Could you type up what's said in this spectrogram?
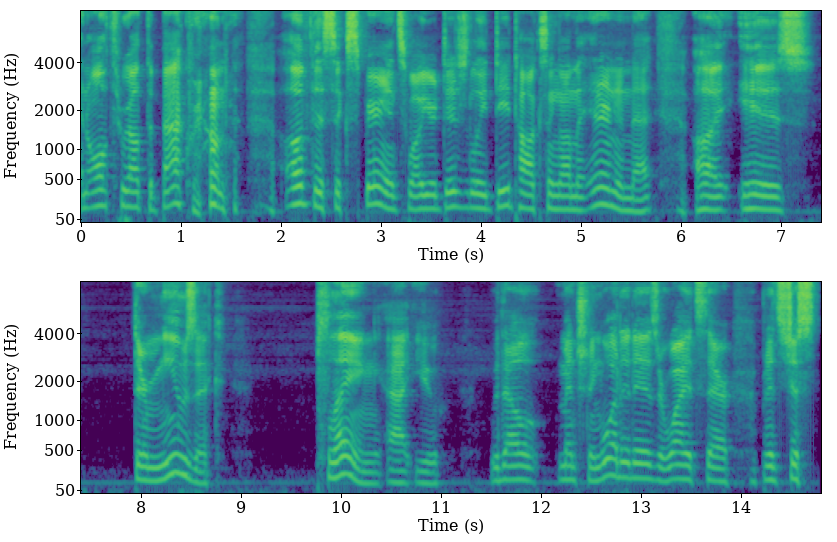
And all throughout the background of this experience while you're digitally detoxing on the internet uh, is their music playing at you without mentioning what it is or why it's there, but it's just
